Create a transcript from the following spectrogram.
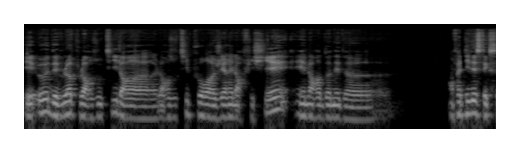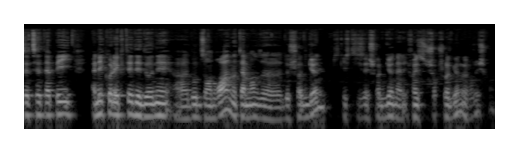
Et eux développent leurs outils, leurs outils pour gérer leurs fichiers et leurs données de, En fait, l'idée, c'était que cette, API allait collecter des données d'autres endroits, notamment de, Shotgun, parce qu'ils utilisaient Shotgun, enfin, ils sont sur Shotgun aujourd'hui, je crois.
